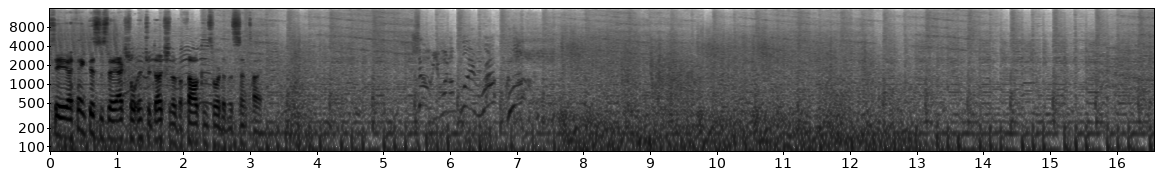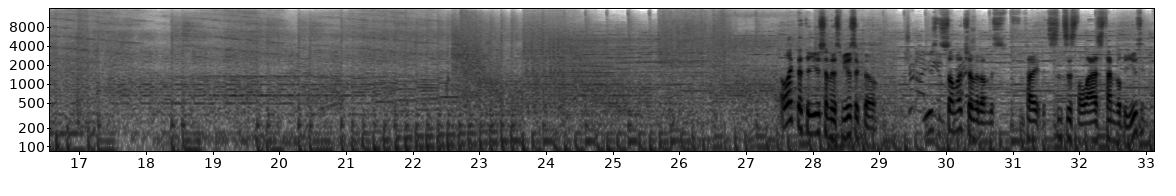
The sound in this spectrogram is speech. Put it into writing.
See, I think this is the actual introduction of the Falconzord and the Sentai. I like that they're using this music though. They're so much of it on this type since it's the last time they'll be using it.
